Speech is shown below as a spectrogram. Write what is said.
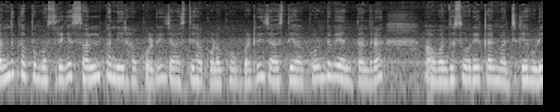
ಒಂದು ಕಪ್ ಮೊಸರಿಗೆ ಸ್ವಲ್ಪ ನೀರು ಹಾಕ್ಕೊಳ್ರಿ, ಜಾಸ್ತಿ ಹಾಕ್ಕೊಳಕ್ಕೆ ಹೋಗ್ಬೇಡ್ರಿ. ಜಾಸ್ತಿ ಹಾಕ್ಕೊಂಡ್ವಿ ಅಂತಂದ್ರೆ ಒಂದು ಸೋರೆಕಾಯಿ ಮಜ್ಜಿಗೆ ಹುಳಿ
